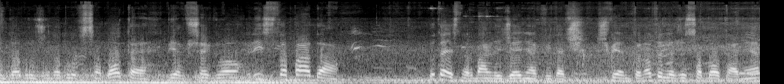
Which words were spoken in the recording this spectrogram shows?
dzień dobry, dzień dobry w sobotę 1 listopada. Tutaj jest normalny dzień, jak widać święto, no tyle, że sobota, nie?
